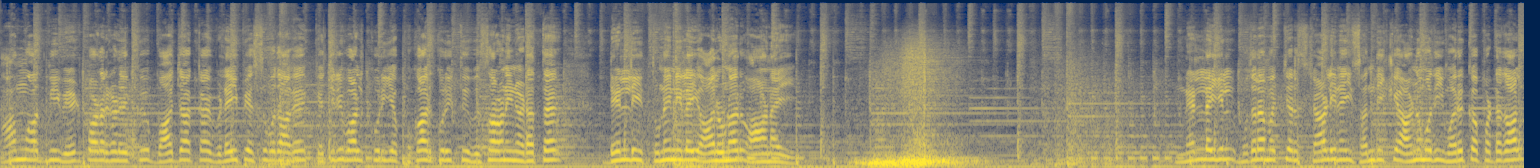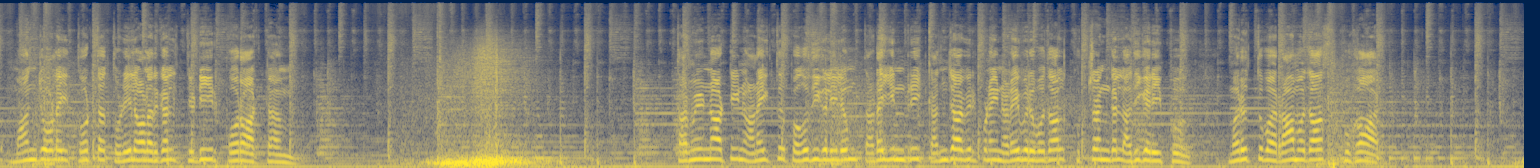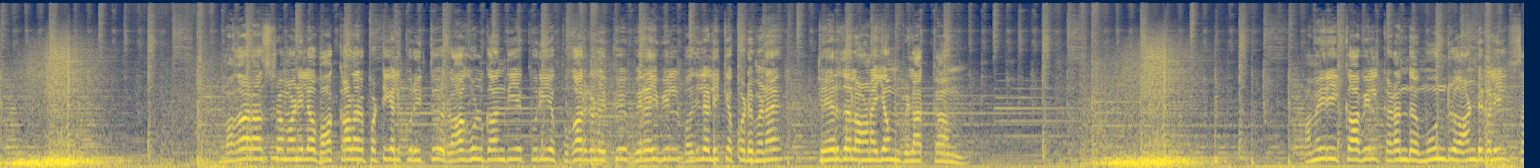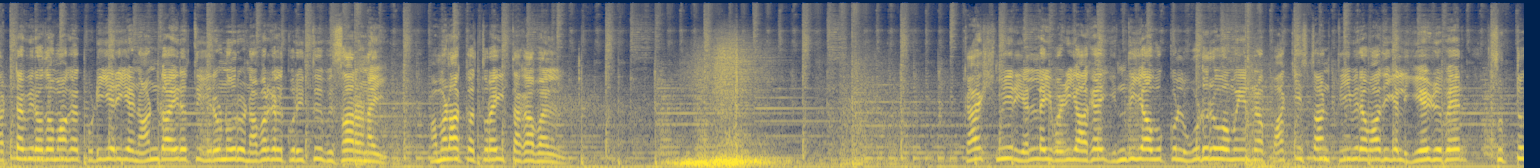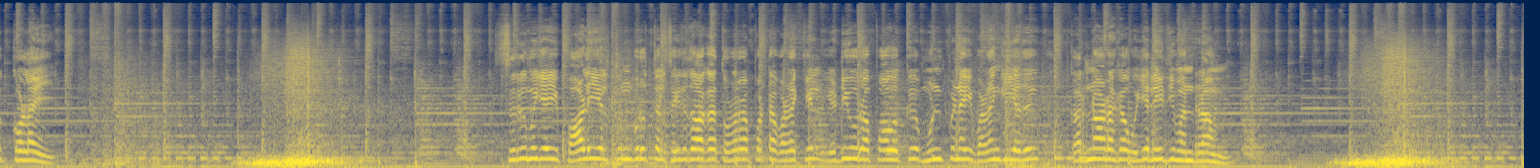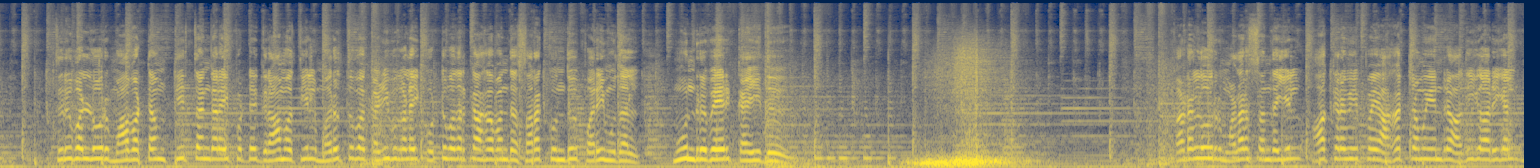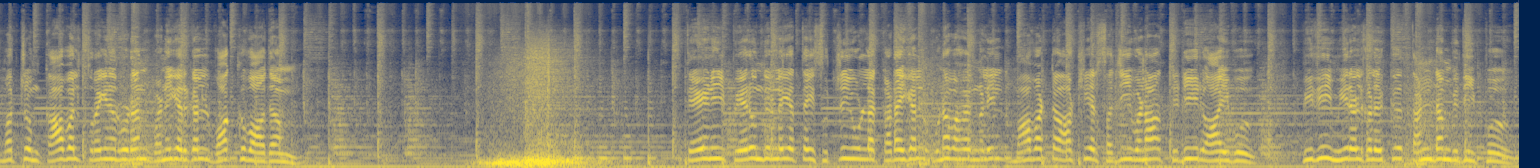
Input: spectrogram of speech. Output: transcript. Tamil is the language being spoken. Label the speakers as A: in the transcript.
A: ஆம் ஆத்மி வேட்பாளர்களுக்கு பாஜக விலை பேசுவதாக கெஜ்ரிவால் கூறிய புகார் குறித்து விசாரணை நடத்த டெல்லி துணைநிலை ஆளுநர் ஆணை. நெல்லையில் முதலமைச்சர் ஸ்டாலினை சந்திக்க அனுமதி மறுக்கப்பட்டதால் மாஞ்சோலை தோட்ட தொழிலாளர்கள் திடீர் போராட்டம். தமிழ்நாட்டின் அனைத்து பகுதிகளிலும் தடையின்றி கஞ்சா விற்பனை நடைபெறுவதால் குற்றங்கள் அதிகரிப்பு. மருத்துவர் ராமதாஸ் புகார். மகாராஷ்டிர மாநில வாக்காளர் பட்டியல் குறித்து ராகுல் காந்தியை கூறிய புகார்களுக்கு விரைவில் பதிலளிக்கப்படும் என தேர்தல் ஆணையம் விளக்கம். அமெரிக்காவில் கடந்த மூன்று ஆண்டுகளில் சட்டவிரோதமாக குடியேறிய நான்காயிரத்து இருநூறு நபர்கள் குறித்து விசாரணை. அமலாக்கத்துறை தகவல். காஷ்மீர் எல்லை வழியாக இந்தியாவுக்குள் ஊடுருவ முயன்ற பாகிஸ்தான் தீவிரவாதிகள் ஏழு பேர் சுட்டுக் கொலை. சிறுமியை பாலியல் துன்புறுத்தல் செய்ததாக தொடரப்பட்ட வழக்கில் எடியூரப்பாவுக்கு முன்பிணை வழங்கியது கர்நாடக உயர்நீதிமன்றம். திருவள்ளூர் மாவட்டம் தீர்த்தங்கரைப்பட்டு கிராமத்தில் மருத்துவ கழிவுகளை கொட்டுவதற்காக வந்த சரக்குந்து பறிமுதல். மூன்று பேர் கைது. கடலூர் மலர் சந்தையில் ஆக்கிரமிப்பை அகற்ற முயன்ற அதிகாரிகள் மற்றும் காவல்துறையினருடன் வணிகர்கள் வாக்குவாதம். தேனி பேருந்து நிலையத்தை சுற்றியுள்ள கடைகள் உணவகங்களில் மாவட்ட ஆட்சியர் சஜீவனா திடீர் ஆய்வு. விதி மீறல்களுக்கு தண்டம் விதிப்பு.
